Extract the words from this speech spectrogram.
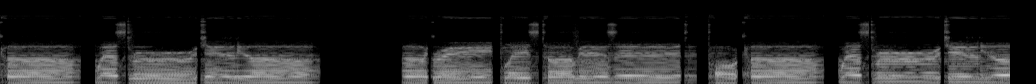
Utica, West Virginia. A great place to visit, Utica, West Virginia.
